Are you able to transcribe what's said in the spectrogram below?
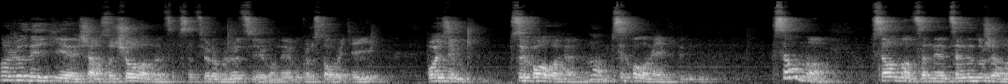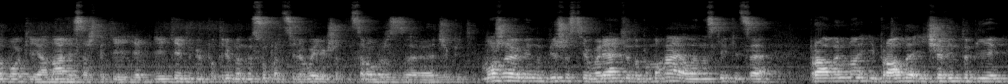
Ну, люди, які ще раз очолили це все, цю революцію, вони використовують АІ. Потім психологи. Ну, психологи, як все одно. Все одно це не, це не дуже глибокий аналіз, аж такий, який тобі потрібен, не суперцільовий, якщо ти це робиш з е, GPT. Може він в більшості варіантів допомагає, але наскільки це правильно і правда, і чи він тобі,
